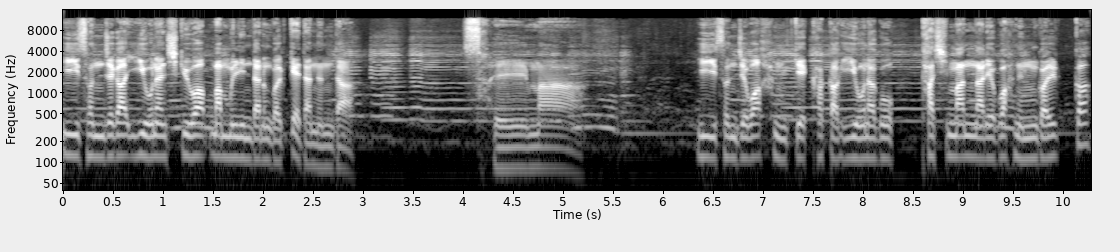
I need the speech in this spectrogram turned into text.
이선재가 이혼한 시기와 맞물린다는 걸 깨닫는다. 설마 이선재와 함께 각각 이혼하고 다시 만나려고 하는 걸까?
